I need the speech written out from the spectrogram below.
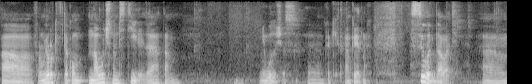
А формулировки в таком научном стиле, да, там не буду сейчас э, каких-то конкретных ссылок давать. Э,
